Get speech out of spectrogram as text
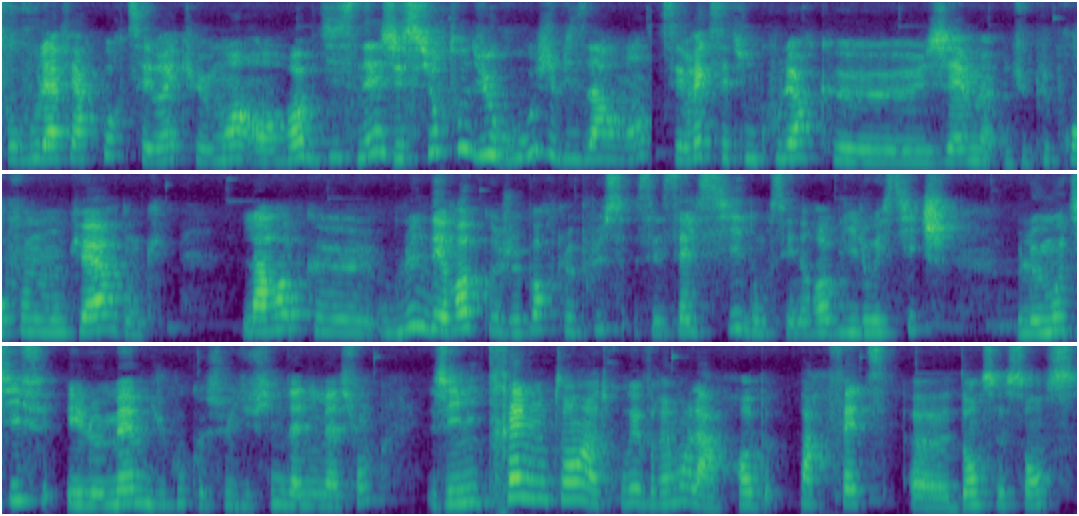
Pour vous la faire courte, c'est vrai que moi en robe Disney, j'ai surtout du rouge bizarrement. C'est vrai que c'est une couleur que j'aime du plus profond de mon cœur, donc l'une des robes que je porte le plus, c'est celle-ci, donc c'est une robe Lilo Stitch. Le motif est le même du coup que celui du film d'animation. J'ai mis très longtemps à trouver vraiment la robe parfaite euh, dans ce sens.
